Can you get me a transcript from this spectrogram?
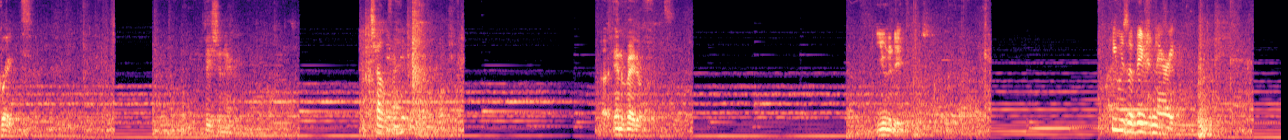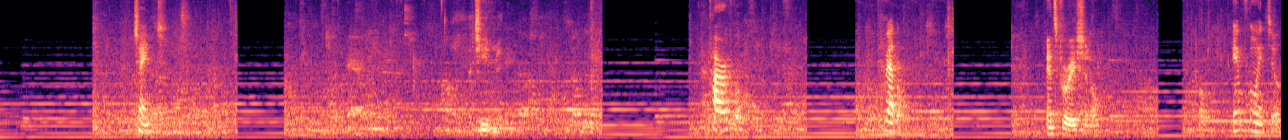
Great. Visionary. Chosen. Uh, innovative. Unity. He was a visionary. Change. Achievement. Powerful. Rebel. Inspirational. Influential.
